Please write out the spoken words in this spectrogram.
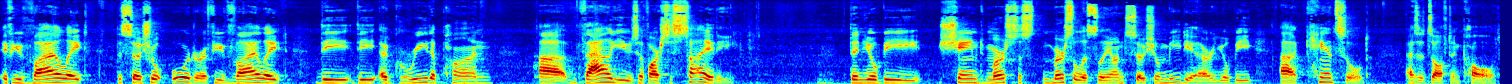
if you violate the social order, if you violate the, the agreed upon uh, values of our society, then you'll be shamed mercil- mercilessly on social media or you'll be uh, canceled, as it's often called.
